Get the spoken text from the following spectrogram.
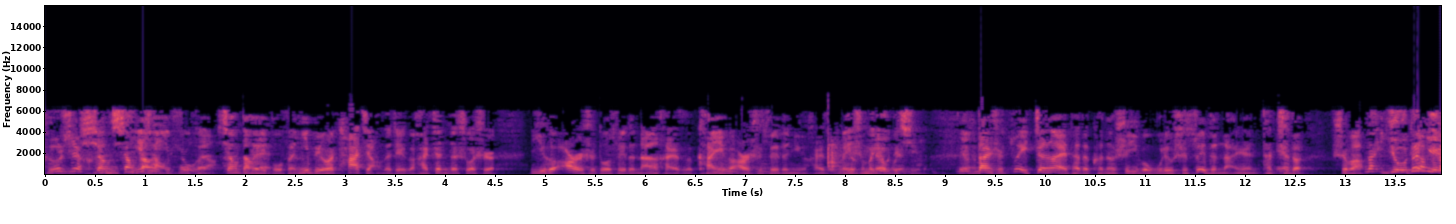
不是相相当一部分，相当一部分。你比如说他讲的这个，还真的说是。一个二十多岁的男孩子看一个二十岁的女孩子，没什么了不起的。但是最真爱他的可能是一个五六十岁的男人，他知道是吧？那有的女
